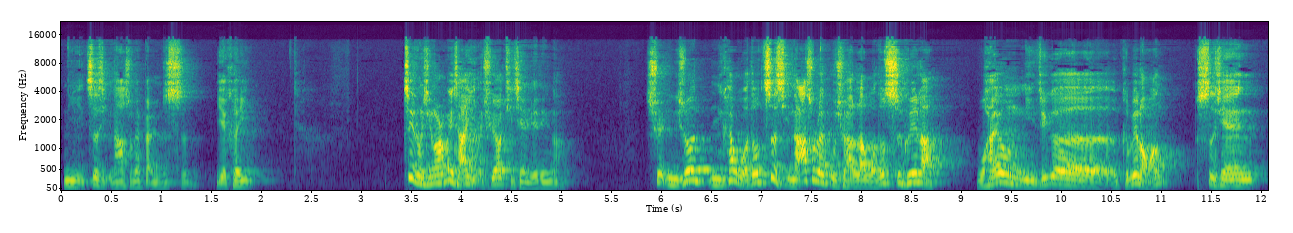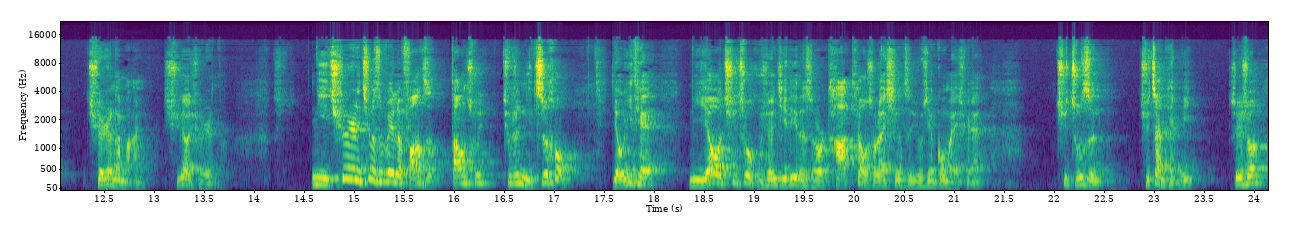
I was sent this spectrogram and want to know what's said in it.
你自己拿出来百分之十也可以。这种情况为啥也需要提前约定啊？是你说，你看我都自己拿出来股权了，我都吃亏了，我还用你这个隔壁老王事先确认干嘛呀？需要确认的，你确认就是为了防止当初就是你之后有一天你要去做股权激励的时候，他跳出来行使优先购买权，去阻止你去占便宜。所以说，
